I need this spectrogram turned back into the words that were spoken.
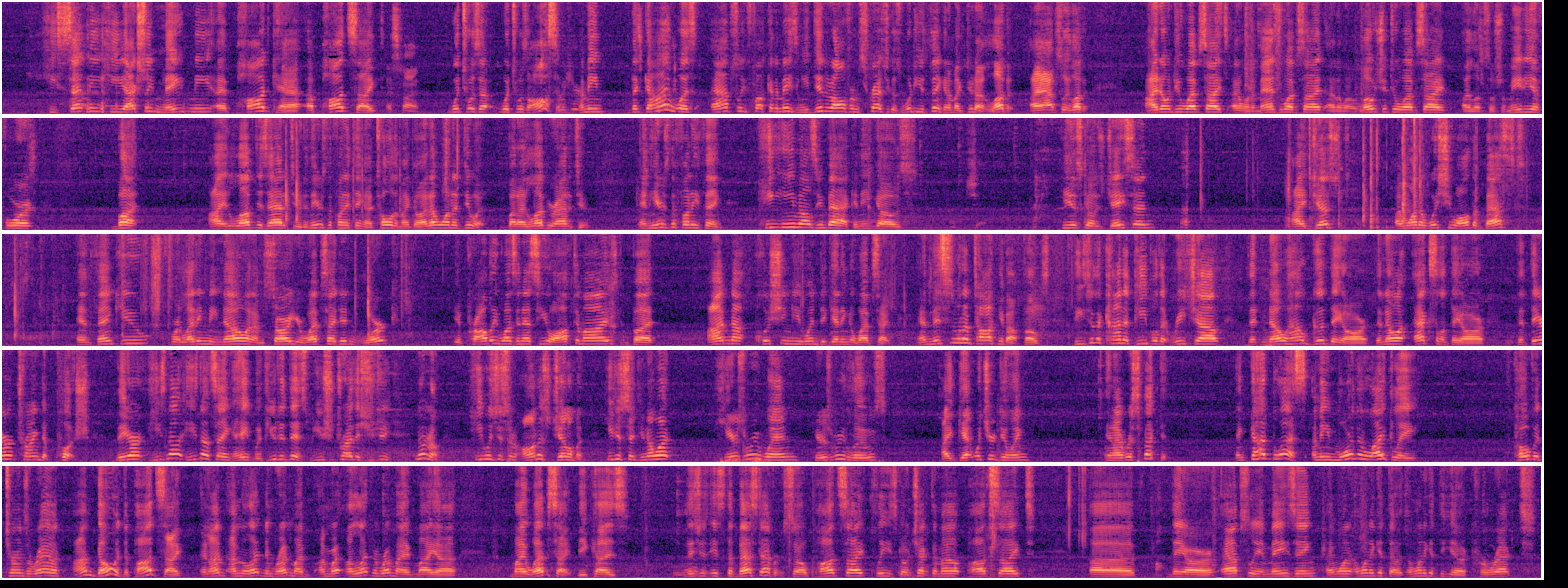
he sent me. He actually made me a podcast, a pod site, That's fine. which was a which was awesome. I mean, the guy was absolutely fucking amazing. He did it all from scratch. He goes, "What do you think?" And I'm like, "Dude, I love it. I absolutely love it." I don't do websites. I don't want to manage a website. I don't want to load shit to a website. I love social media for it, but I loved his attitude. And here's the funny thing: I told him, I go, "I don't want to do it, but I love your attitude." And here's the funny thing: he emails me back and he goes, he just goes, Jason, I just, I want to wish you all the best. And thank you for letting me know. And I'm sorry your website didn't work. It probably wasn't SEO optimized, but I'm not pushing you into getting a website. And this is what I'm talking about, folks. These are the kind of people that reach out, that know how good they are, that know how excellent they are, that they aren't trying to push. They are. He's not. He's not saying, "Hey, if you did this, you should try this." You should. No, no, no. He was just an honest gentleman. He just said, "You know what? Here's where we win. Here's where we lose. I get what you're doing, and I respect it." And God bless. I mean, more than likely, COVID turns around, I'm going to Podsite, and I'm, I'm letting him run my I'm, I'm letting him run my my uh, my website because this is it's the best ever. So Podsite, please go check them out. Podsite, uh, they are absolutely amazing. I want I want to get the I want to get the uh, correct.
